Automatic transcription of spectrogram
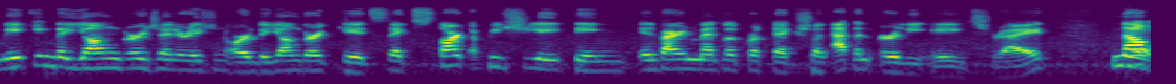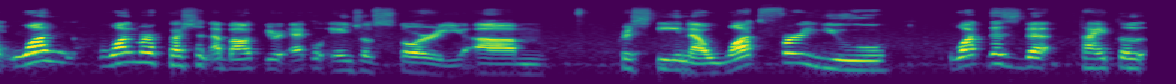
making the younger generation or the younger kids like start appreciating environmental protection at an early age right? Now one one more question about your Eco angel story um christina. What for you what does the title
